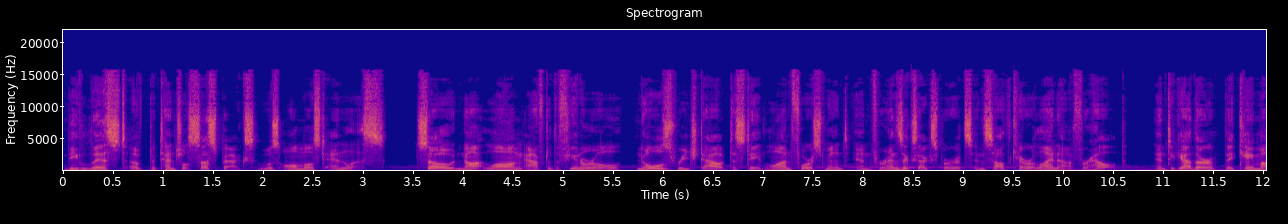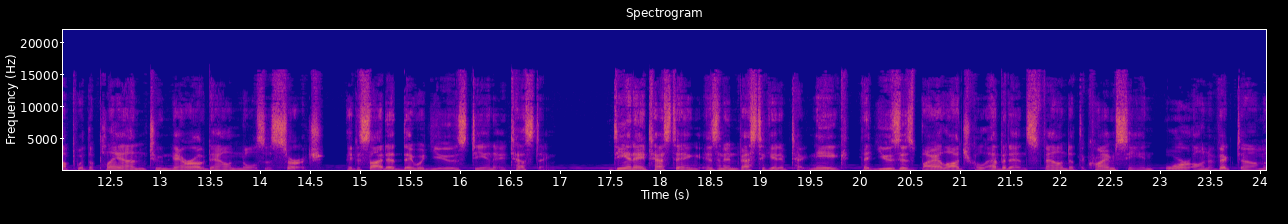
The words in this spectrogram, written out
the list of potential suspects was almost endless. So, not long after the funeral, Knowles reached out to state law enforcement and forensics experts in South Carolina for help. And together, they came up with a plan to narrow down Knowles' search. They decided they would use DNA testing. DNA testing is an investigative technique that uses biological evidence found at the crime scene or on a victim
